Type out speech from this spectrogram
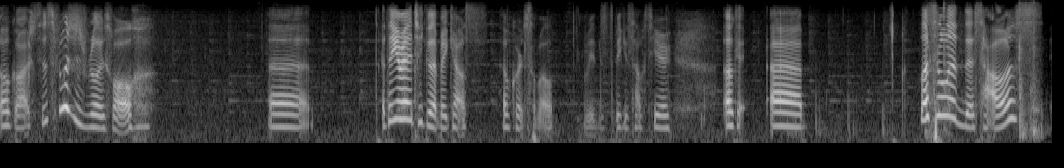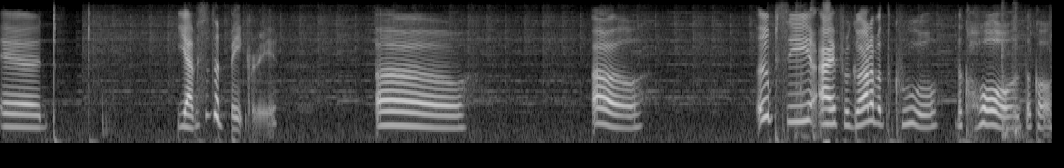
Oh gosh, this village is really small. Uh, I think I might take that big house. Of course I will. I mean, it's the biggest house here. Okay. Uh, let's settle in this house and yeah, this is a bakery. Oh. Oh. Oopsie, I forgot about the cool. The coal, the coal.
